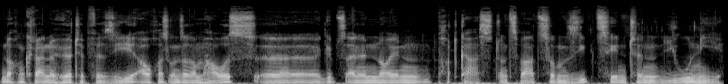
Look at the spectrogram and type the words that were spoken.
noch ein kleiner Hörtipp für Sie. Auch aus unserem Haus äh, gibt es einen neuen Podcast und zwar zum 17. Juni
